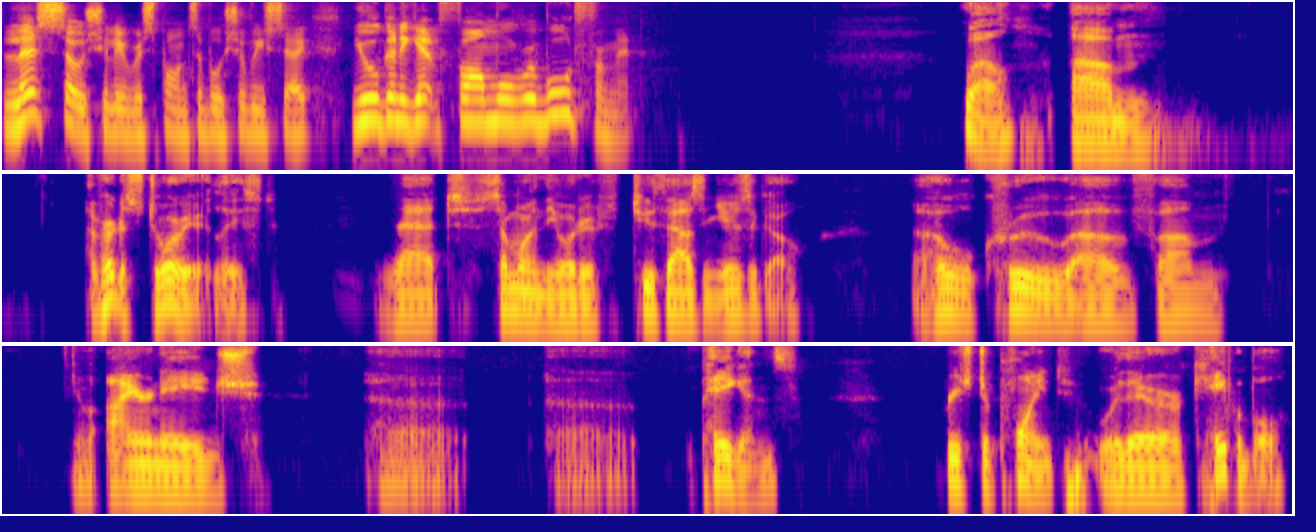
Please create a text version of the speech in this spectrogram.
less socially responsible, shall we say, you're going to get far more reward from it? Well, um, I've heard a story at least that somewhere in the order of 2,000 years ago, a whole crew of um, you know, Iron Age uh, uh, pagans reached a point where they're capable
